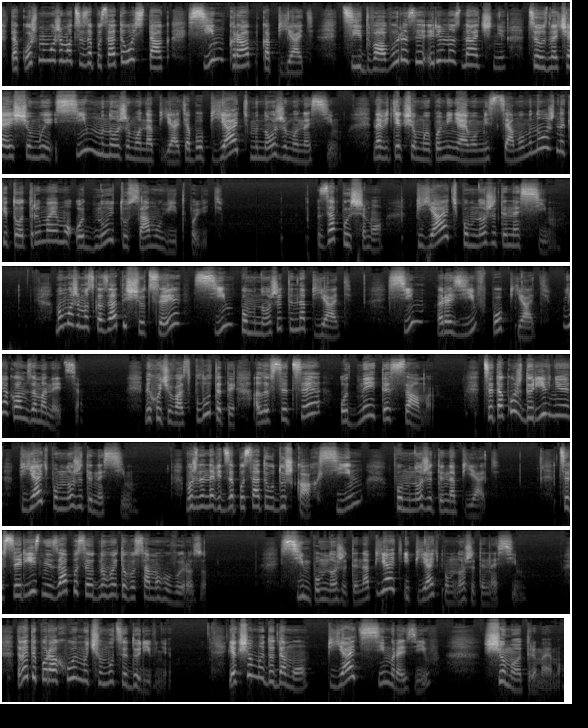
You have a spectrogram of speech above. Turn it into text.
Також ми можемо це записати ось так: 7.5. Ці два вирази рівнозначні. Це означає, що ми 7 множимо на 5 або 5 множимо на 7. Навіть якщо ми поміняємо місцями множники, то отримаємо одну й ту саму відповідь. Запишемо 5 помножити на 7. Ми можемо сказати, що це 7 помножити на 5. 7 разів по 5, як вам заманеться. Не хочу вас плутати, але все це одне й те саме. Це також дорівнює 5 помножити на 7. Можна навіть записати у дужках 7 помножити на 5. Це все різні записи одного й того самого виразу. 7 помножити на 5 і 5 помножити на 7. Давайте порахуємо, чому це дорівнює. Якщо ми додамо 5 7 разів, що ми отримаємо?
